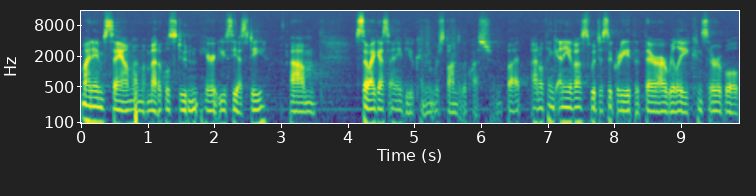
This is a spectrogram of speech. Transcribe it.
My name's Sam. I'm a medical student here at UCSD. Um, so I guess any of you can respond to the question, but I don't think any of us would disagree that there are really considerable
